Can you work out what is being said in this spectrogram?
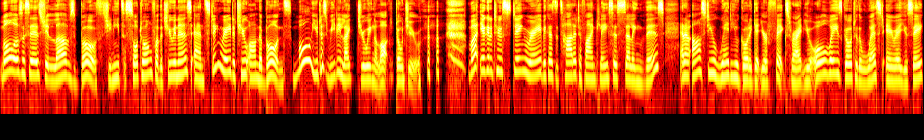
Mole also says she loves both. She needs sotong for the chewiness and stingray to chew on the bones. Mole, you just really like chewing a lot, don't you? but you're going to choose stingray because it's harder to find places selling this, and I'm asked you, where do you go to get your fix, right? You always go to the West area, you say.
